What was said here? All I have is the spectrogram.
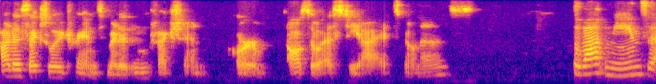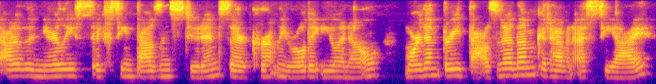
had a sexually transmitted infection, or also STI, it's known as. So that means that out of the nearly 16,000 students that are currently enrolled at UNO, more than 3,000 of them could have an STI.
